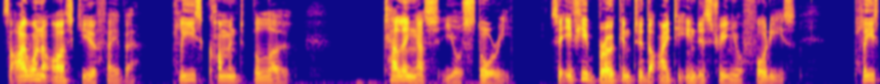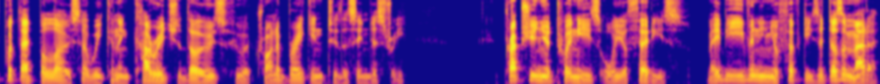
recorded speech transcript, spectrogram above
So I want to ask you a favor. Please comment below telling us your story. So if you broke into the IT industry in your 40s, please put that below so we can encourage those who are trying to break into this industry. Perhaps you're in your 20s or your 30s, maybe even in your 50s, it doesn't matter.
